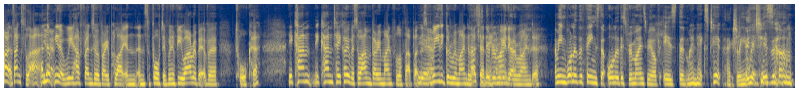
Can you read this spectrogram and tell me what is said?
"All right, thanks for that." And Yeah. you know, we have friends who are very polite and, and supportive. And if you are a bit of a talker, it can it can take over. So I'm very mindful of that. But it's a really good reminder. That's a that good Jenny. Really reminder. good reminder. I mean, one of the things that all of this reminds me of is that my next tip, actually, which is um,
